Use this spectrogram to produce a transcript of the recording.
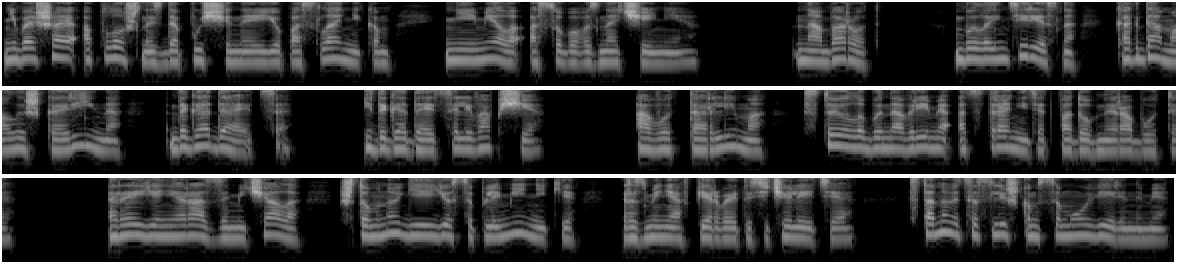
Небольшая оплошность, допущенная ее посланником, не имела особого значения. Наоборот, было интересно, когда малышка Рина догадается, и догадается ли вообще. А вот Тарлима стоило бы на время отстранить от подобной работы. Рейя не раз замечала, что многие ее соплеменники, разменяв первое тысячелетие, становятся слишком самоуверенными,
